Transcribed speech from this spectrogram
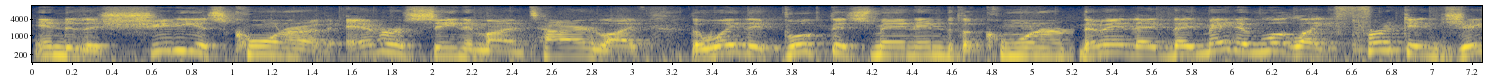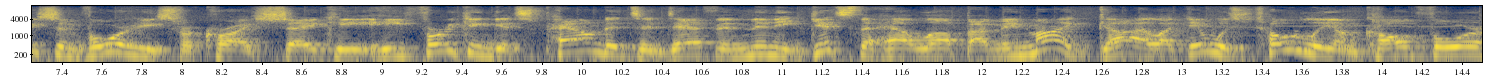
into the shittiest corner I've ever seen in my entire life. The way they booked this man into the corner, they made, they, they made him look like freaking Jason Voorhees for Christ's sake. He, he freaking gets pounded to death and then he gets the hell up. I mean, my God, like it was totally uncalled for.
